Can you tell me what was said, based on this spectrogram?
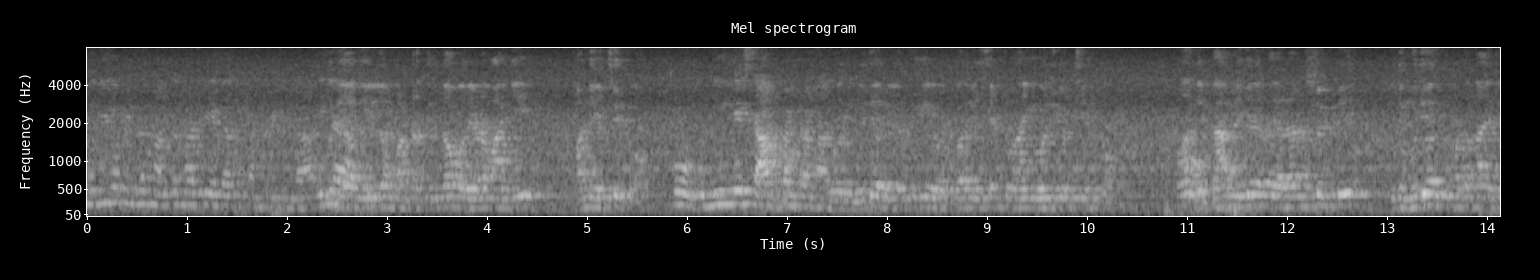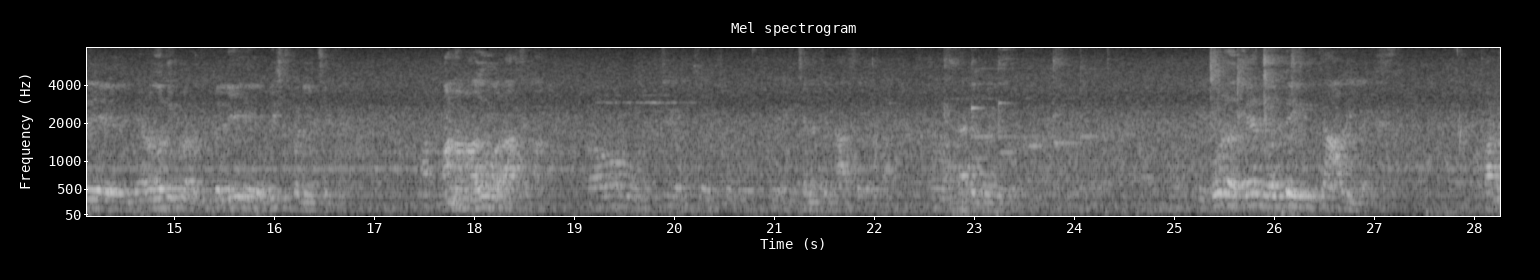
முதியோர் இல்லம் அந்த மாதிரி ஏதாவது பண்றீங்களா? இல்ல இல்லம் பண்ணுறதுக்கு தான் ஒரு இடம் வாங்கி பண்ணி வச்சுருக்கோம். ஓ நீங்களே ஸ்டார்ட் அது மாதிரி. ஒரு முதியோர் இல்லத்துக்கு ஒரு பதினஞ்சு சென்ட் வாங்கி ஒதுக்கி வச்சுருக்கோம். அது ஃபேமிலிக்கே எல்லாரும் சொல்லிட்டு இது முதியோருக்கு மட்டும்தான் இது இடம் ஒதுக்கி பண்ணுறதுன்னு சொல்லி லிஸ்ட் பண்ணி வச்சுருக்கேன். பண்ணணும் அதுவும் ஒரு ஆசை தான். சின்ன சின்ன ஆசைகள் தான். கூட சேர்ந்து வந்து இதுக்கு தான் ஆள் இல்லை. பண்ண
